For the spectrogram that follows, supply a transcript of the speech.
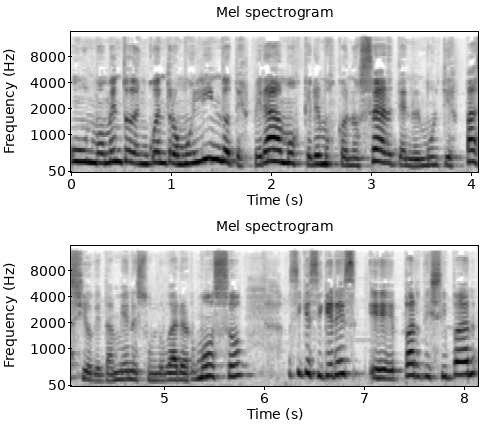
un momento de encuentro muy lindo, te esperamos, queremos conocerte en el multiespacio, que también es un lugar hermoso. Así que si querés eh, participar,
